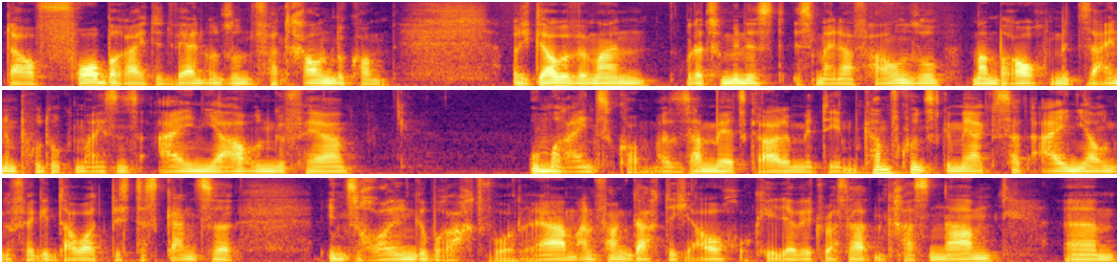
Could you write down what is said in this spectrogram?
darauf vorbereitet werden und so ein Vertrauen bekommen. Und ich glaube, wenn man, oder zumindest ist meine Erfahrung so, man braucht mit seinem Produkt meistens ein Jahr ungefähr, um reinzukommen. Also das haben wir jetzt gerade mit dem Kampfkunst gemerkt. Es hat ein Jahr ungefähr gedauert, bis das Ganze ins Rollen gebracht wurde. Ja, am Anfang dachte ich auch, okay, David Russell hat einen krassen Namen. Ähm,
